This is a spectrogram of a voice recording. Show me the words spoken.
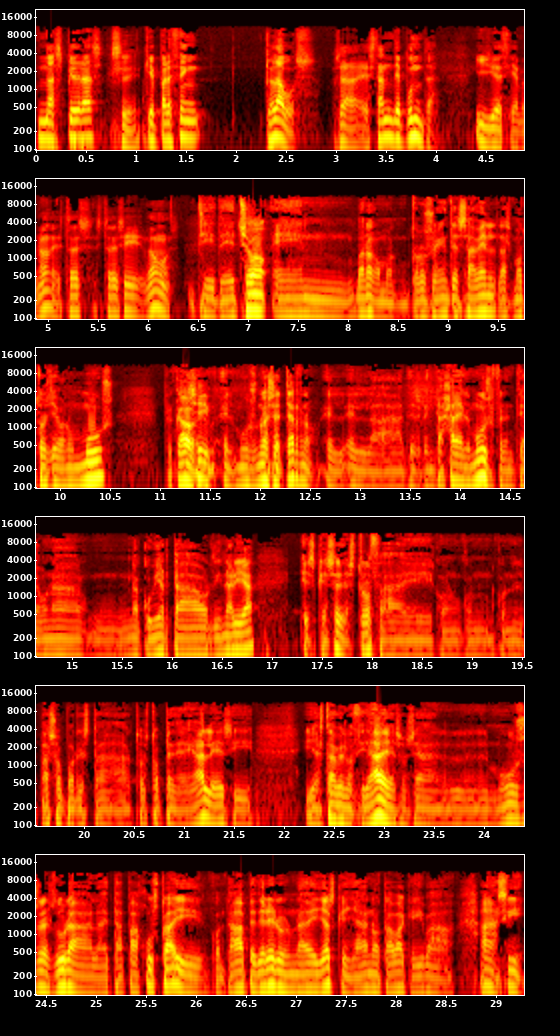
unas piedras Sí. que parecen clavos. O sea, están de punta. Y yo decía, bueno, esto es, esto es, sí, vamos. Sí, de hecho, en, bueno, como todos los oyentes saben, las motos llevan un mus, pero claro, Sí. el, el mus no es eterno. El- el- la desventaja del mus frente a una, una cubierta ordinaria es que se destroza eh, con, con- el paso por esta, todos estos pedregales y, y a estas velocidades. O sea, el, mus les dura la etapa justa y contaba Pedrero en una de ellas que ya notaba que iba... Ah, sí,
